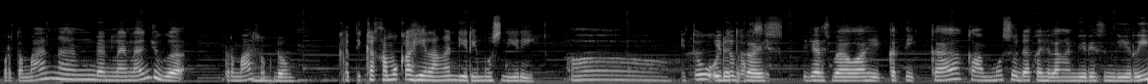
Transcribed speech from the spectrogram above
pertemanan dan lain-lain juga termasuk Hmm. dong. Ketika kamu kehilangan dirimu sendiri, Oh, itu udah itu guys, garis bawahi. Ketika kamu sudah kehilangan diri sendiri,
